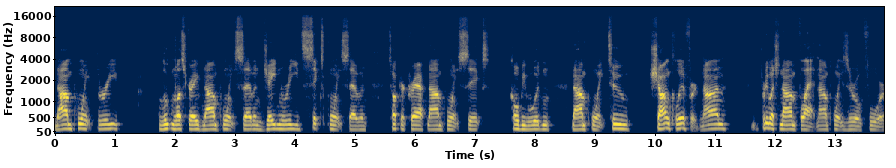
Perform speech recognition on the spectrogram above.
9.3, Luke Musgrave 9.7, Jayden Reed 6.7, Tucker Kraft, 9.6, Colby Wooden 9.2, Sean Clifford 9, pretty much 9 flat, 9.04.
